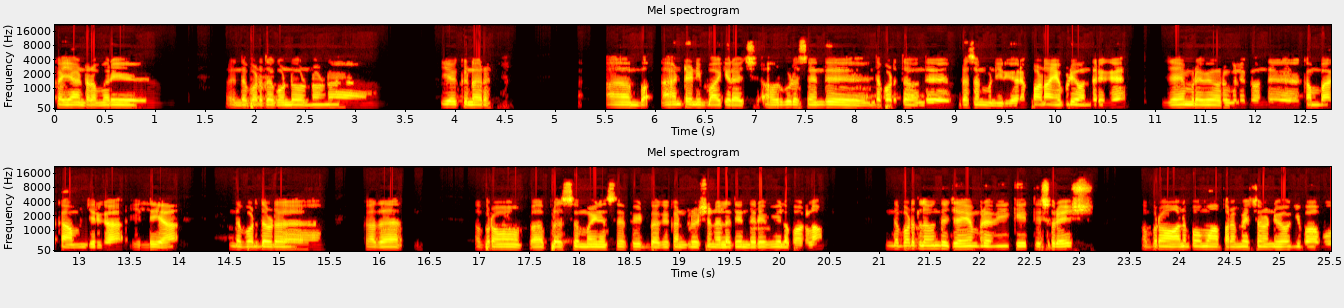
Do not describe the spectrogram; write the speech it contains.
கையாண்டுற மாதிரி இந்த படத்தை கொண்டு வரணுன்னு இயக்குனர் ஆண்டனி பாக்கியராஜ் அவர் கூட சேர்ந்து இந்த படத்தை வந்து பிரசன்ட் பண்ணியிருக்காரு. படம் எப்படி வந்திருக்கு? ஜெயம் ரவி அவர்களுக்கு வந்து கம்பேக் அமைஞ்சிருக்கா? இல்லையா? இந்த படத்தோட கதை, அப்புறம் ப ப்ளஸ், மைனஸு ஃபீட்பேக்கு கன்க்ளூஷன் எல்லாத்தையும் இந்த ரிவியூவில் பார்க்கலாம். இந்த படத்தில் வந்து ஜெயம் ரவி, கீர்த்தி சுரேஷ், அப்புறம் அனுபமா பரமேஸ்வரன், யோகி பாபு,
